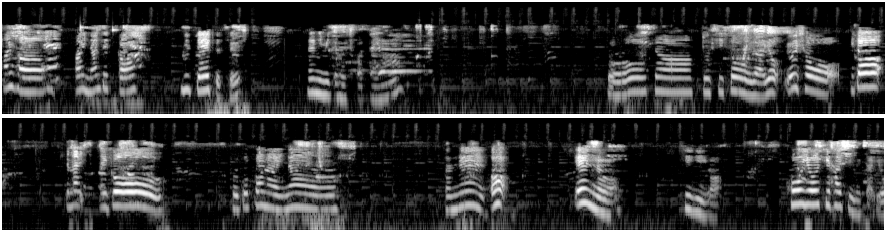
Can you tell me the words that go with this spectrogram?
はいはーい。はい、何ですか？見てって言って何見て欲しかったな到着しそうだよ。よいしょいた来てないはいゴー届かないなぁ。だねあ円の木々が紅葉し始めたよ。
